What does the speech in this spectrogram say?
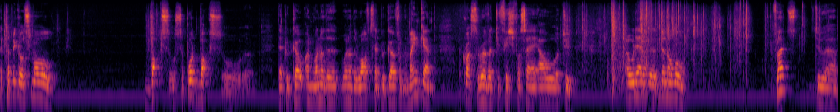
a typical small box or support box or uh, that would go on one of the one of the rafts that would go from the main camp across the river to fish for say an hour or two. I would have the normal floats to um,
